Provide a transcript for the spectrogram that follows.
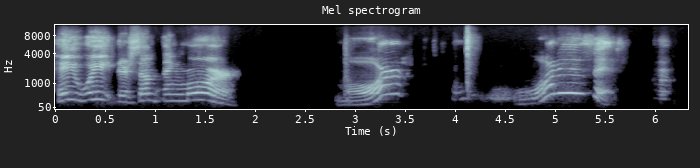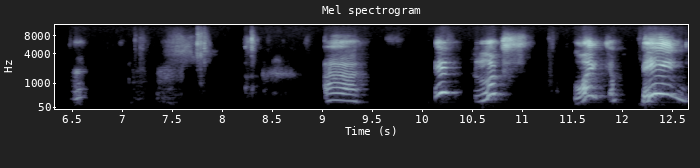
Hey, wait, there's something more. More? What is it? Uh, it looks like a big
